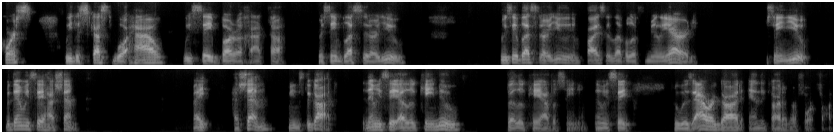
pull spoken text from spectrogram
course, we discussed what how we say Baruch Ata. We're saying Blessed are you. When we say Blessed are you implies a level of familiarity. We're saying you, but then we say Hashem right? Hashem means the God. And then we say Elokeinu, Velokei Avosenu. Then we say, who is our God and the God of our forefathers.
